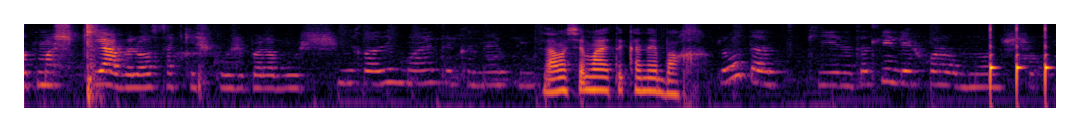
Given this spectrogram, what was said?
לפחות משקיעה ולא עושה קשקוש בלבוש. נראה לי מה תקנא בי. למה שמאיה תקנא בך? לא יודעת, כי נתת לי לאכול המון שוב.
